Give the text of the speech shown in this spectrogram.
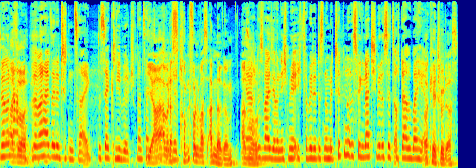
wenn man, also, wenn man halt seine Titten zeigt. Das ist ja Cleavage. Man zeigt ja, aber das Cleavage. kommt von was anderem. Also, ja, das weiß ich aber nicht mehr. Ich verbinde das nur mit Titten und deswegen leite ich mir das jetzt auch darüber her. okay, tu das.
